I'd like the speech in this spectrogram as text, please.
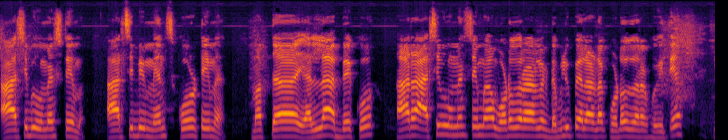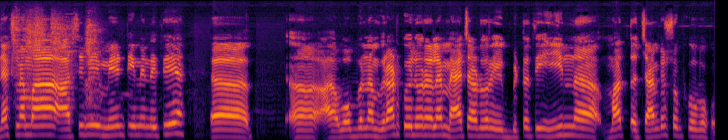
R C B women's team R C B men's core team ಮತ್ತು ಎಲ್ಲ ಬೇಕು. ಆರ R C B women's team Vadodara ಆಡ್ಲಕ್ ಡಬ್ಲ್ಯೂ ಪಿ ಎಲ್ ಆಡ್ಲಕ್ ಒಡೋದರಕ್ಕೆ ಹೋಗೈತಿ. ನೆಕ್ಸ್ಟ್ ನಮ್ಮ R C B main team ಏನೈತಿ? ಒಬ್ಬ ನಮ್ಮ ವಿರಾಟ್ ಕೊಹ್ಲಿ ಅವರೆಲ್ಲ ಮ್ಯಾಚ್ ಆಡಿದ್ರು ಈಗ ಬಿಟ್ಟತಿ, ಇನ್ನ ಮತ್ತೆ ಚಾಂಪಿಯನ್ಶಿಪ್ ಹೋಗ್ಬೇಕು.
